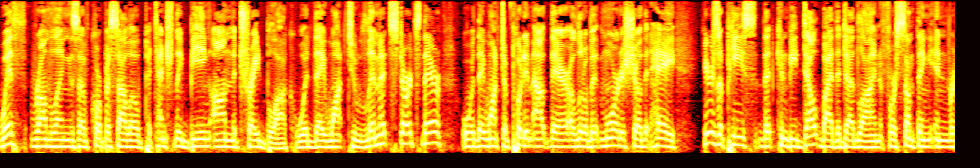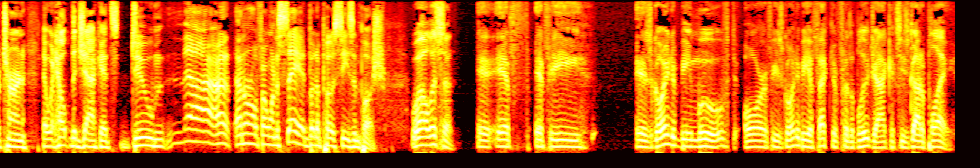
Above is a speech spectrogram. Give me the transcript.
with rumblings of Korpisalo potentially being on the trade block, would they want to limit starts there, or would they want to put him out there a little bit more to show that hey, here's a piece that can be dealt by the deadline for something in return that would help the Jackets do? Uh, I don't know if I want to say it, but a postseason push. Well, listen, if if he is going to be moved or if he's going to be effective for the Blue Jackets, he's got to play.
